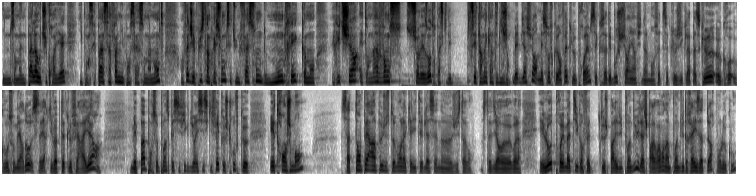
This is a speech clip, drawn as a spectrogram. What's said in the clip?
Ils nous emmènent pas là où tu croyais. Il pensait pas à sa femme, il pensait à son amante. En fait, j'ai plus l'impression que c'est une façon de montrer comment Richer est en avance sur les autres parce qu'il est, c'est un mec intelligent. Mais bien sûr, mais sauf que en fait le problème c'est que ça débouche sur rien finalement en fait cette logique là parce que euh, gros- grosso merdo, c'est-à-dire qu'il va peut-être le faire ailleurs, mais pas pour ce point spécifique du récit, ce qui fait que je trouve que étrangement ça tempère un peu justement la qualité de la scène euh, juste avant. C'est-à-dire euh, voilà. Et l'autre problématique en fait que je parlais du point de vue, et là je parle vraiment d'un point de vue de réalisateur pour le coup,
